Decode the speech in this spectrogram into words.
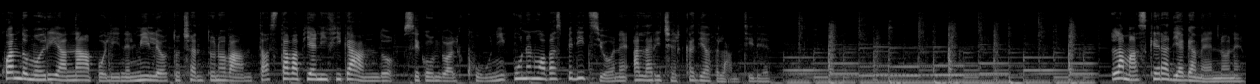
Quando morì a Napoli nel 1890 stava pianificando, secondo alcuni, una nuova spedizione alla ricerca di Atlantide. La maschera di Agamennone.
